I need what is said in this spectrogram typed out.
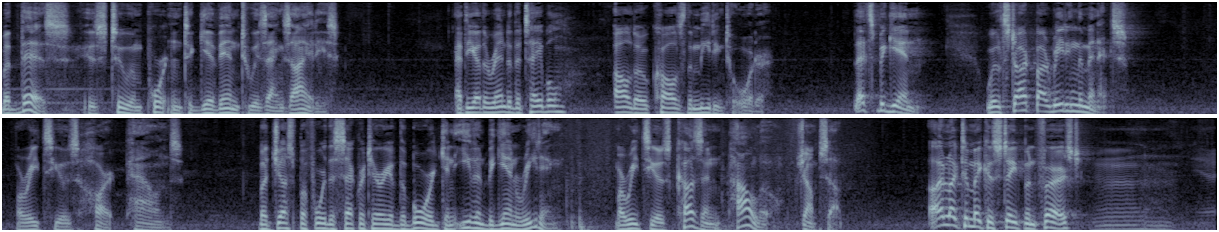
But this is too important to give in to his anxieties. At the other end of the table, Aldo calls the meeting to order. Let's begin. We'll start by reading the minutes. Maurizio's heart pounds. But just before the secretary of the board can even begin reading, Maurizio's cousin, Paolo, jumps up. I'd like to make a statement first. Uh, yeah,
